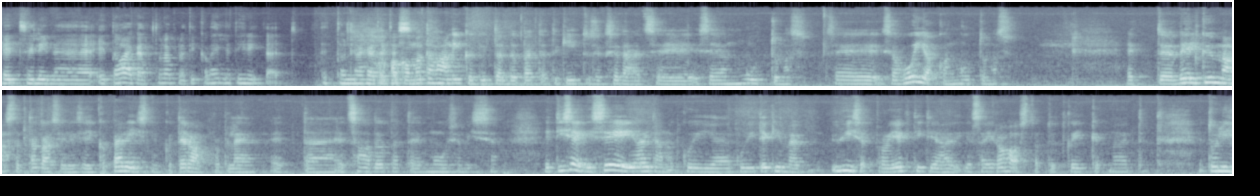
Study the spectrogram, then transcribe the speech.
et selline, et aeg-ajalt tuleb nad ikka välja tirida, et et on ägedaid asju. aga ma tahan ikkagi ütelda õpetajate kiituseks seda, et see, see on muutumas, see, see hoiak on muutumas et veel kümme aastat tagasi oli see ikka päris nihuke terav probleem, et, et saada õpetajaid muuseumisse. et isegi see ei aidanud, kui, kui tegime ühised projektid ja, ja sai rahastatud kõik, et noh, et, et. et oli,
